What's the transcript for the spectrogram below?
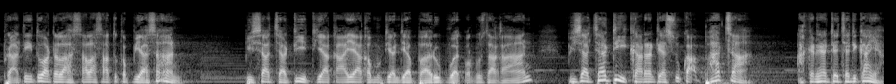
Berarti itu adalah salah satu kebiasaan. Bisa jadi dia kaya kemudian dia baru buat perpustakaan, bisa jadi karena dia suka baca, akhirnya dia jadi kaya.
